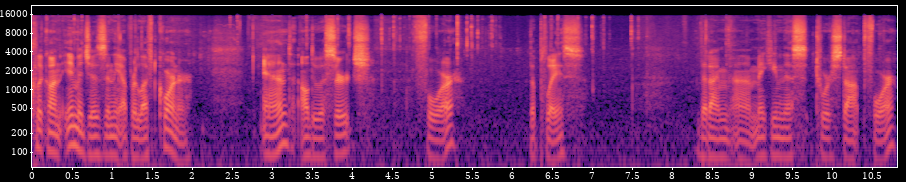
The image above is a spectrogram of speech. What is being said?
click on images in the upper left corner, and I'll do a search for the place that I'm uh, making this tour stop for.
